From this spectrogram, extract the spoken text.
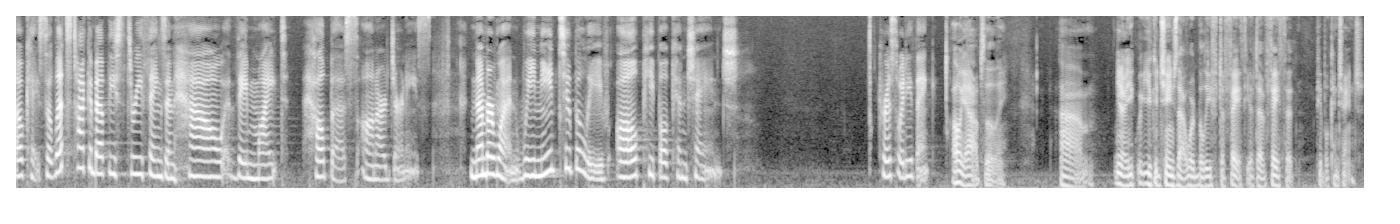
Okay, so let's talk about these three things and how they might help us on our journeys. Number 1, we need to believe all people can change. Chris, what do you think? Oh yeah, absolutely. Um, you know, you, you could change that word belief to faith. You have to have faith that people can change.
